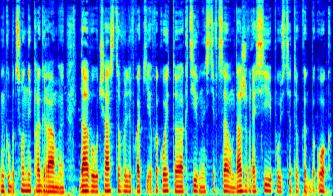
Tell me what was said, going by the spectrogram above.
инкубационные программы, да, вы участвовали в, какие, в какой-то активности в целом, даже в России пусть это как бы ок.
